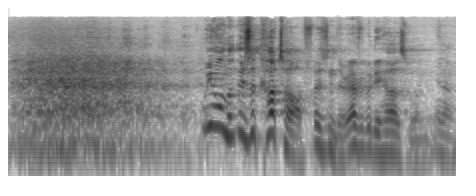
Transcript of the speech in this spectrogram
we all know there's a cutoff, isn't there? Everybody has one, you know.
